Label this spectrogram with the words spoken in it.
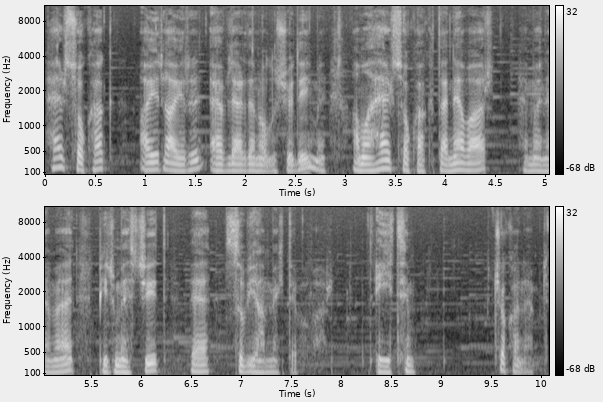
Her sokak ayrı ayrı evlerden oluşuyor değil mi? Ama her sokakta ne var? Hemen hemen bir mescit ve Sıbyan Mektebi var. Eğitim çok önemli.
